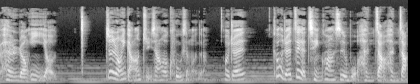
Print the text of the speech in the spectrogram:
很容易有，就容易感到沮丧或哭什么的。我觉得。可我觉得这个情况是我很早很早，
